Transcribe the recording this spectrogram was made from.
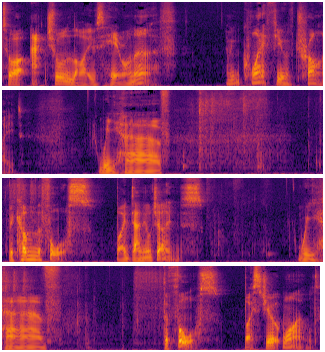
to our actual lives here on Earth? I mean, quite a few have tried. We have Become the Force by Daniel Jones we have The Force by Stuart Wilde.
